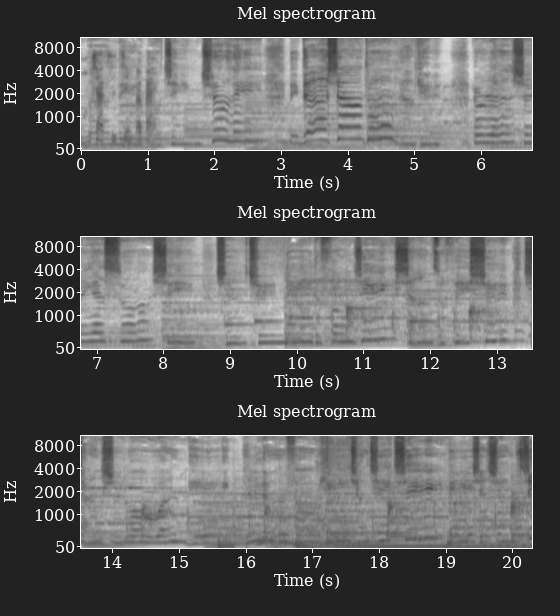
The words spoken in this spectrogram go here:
我们下次见，拜拜。你的笑多疗愈，让人生也苏醒。失去你的风景，像座废墟，像失落文明。能否一场奇迹，先深信，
